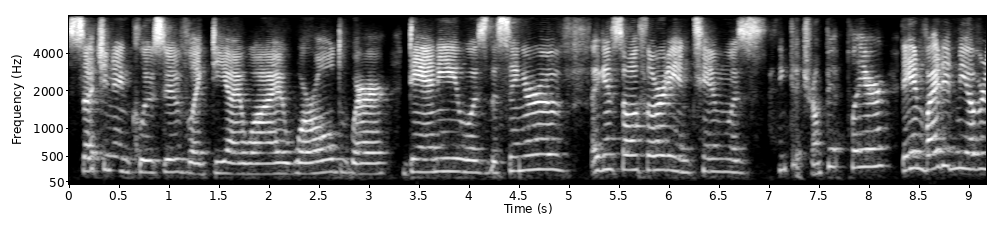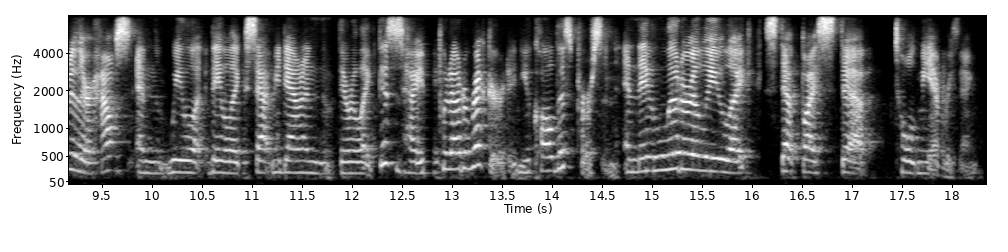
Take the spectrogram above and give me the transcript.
such an inclusive like diy world where danny was the singer of against all authority and tim was i think the trumpet player. They invited me over to their house and we they like sat me down and they were like this is how you put out a record and you call this person. And they literally like step by step told me everything.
